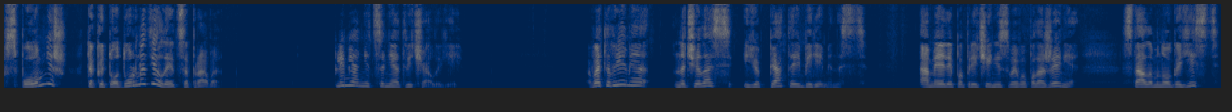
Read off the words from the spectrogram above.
Вспомнишь, так и то дурно делается, право. Племянница не отвечала ей. В это время началась ее пятая беременность. Амелия по причине своего положения стала много есть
